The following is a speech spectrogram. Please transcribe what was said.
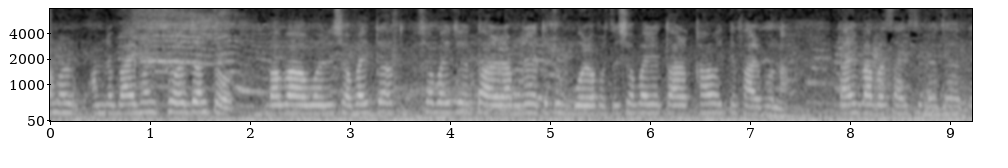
আমার আমরা ভাই বোন ছয়জন তো বাবা মানে সবাই তো সবাই তো আর আমরা এতটুকু বড় করছে সবাই তো আর খাওয়াইতে পারব না। তাই বাবা চাইছিল যে হয়তো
